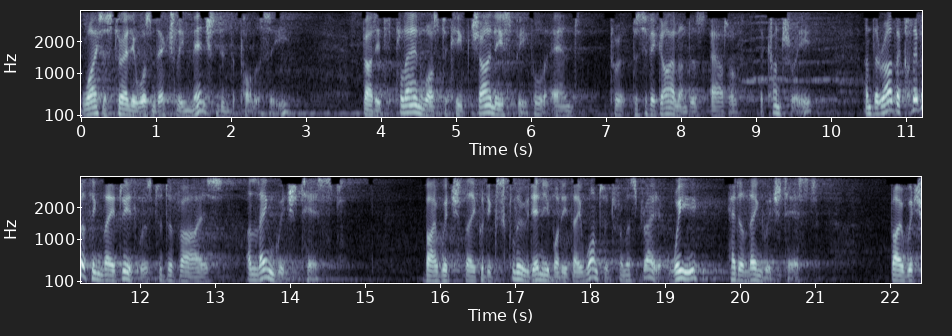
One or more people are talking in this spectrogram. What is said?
white Australia wasn't actually mentioned in the policy, but its plan was to keep Chinese people and Pacific Islanders out of the country. And the rather clever thing they did was to devise a language test by which they could exclude anybody they wanted from Australia. We had a language test by which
